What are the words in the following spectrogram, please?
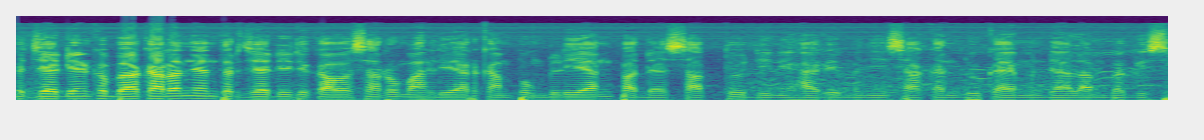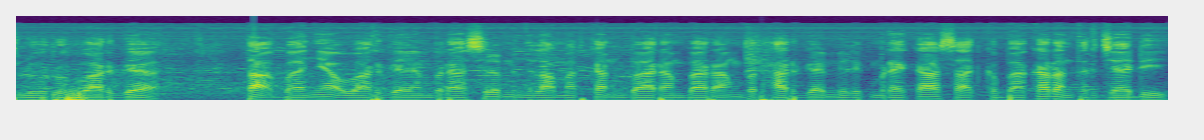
Kejadian kebakaran yang terjadi di kawasan rumah liar Kampung Belian pada Sabtu dini hari menyisakan duka yang mendalam bagi seluruh warga. Tak banyak warga yang berhasil menyelamatkan barang-barang berharga milik mereka saat kebakaran terjadi.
